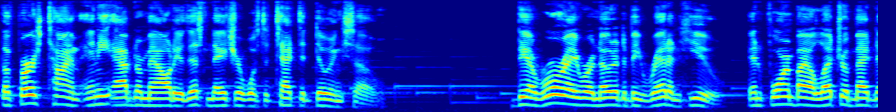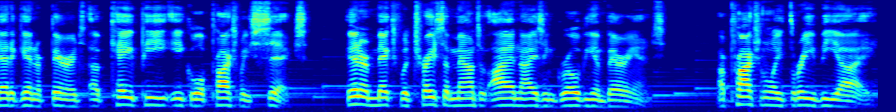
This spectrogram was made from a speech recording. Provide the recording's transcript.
the first time any abnormality of this nature was detected doing so. The aurorae were noted to be red in hue, informed by electromagnetic interference of Kp equal approximately 6, intermixed with trace amounts of ionizing Grovian variants, approximately 3 VI.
